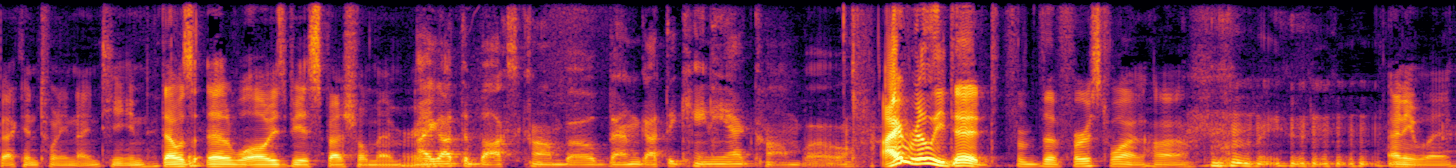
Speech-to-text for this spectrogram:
back in 2019. That was that will always be a special memory. I got the box combo. Ben got the Caniac combo. I really did from the first one, huh? anyway,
